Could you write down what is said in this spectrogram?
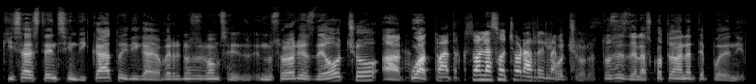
quizás esté en sindicato y diga, a ver, nosotros vamos, nuestro horario es de 8 a 4. Cuatro, que son las 8 horas reglamentarias. Ocho horas. Entonces, de las cuatro en adelante pueden ir.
